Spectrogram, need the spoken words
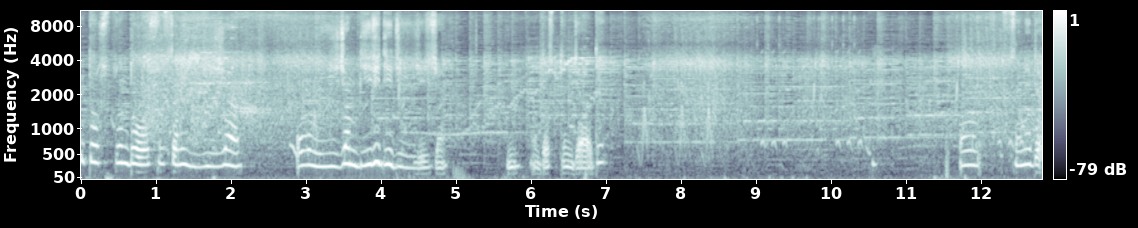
Bir dostun da olsun seni yiyeceğim. Oğlum yiyeceğim. Diri diri yiyeceğim. Hı, dostum geldi. Oğlum seni de...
